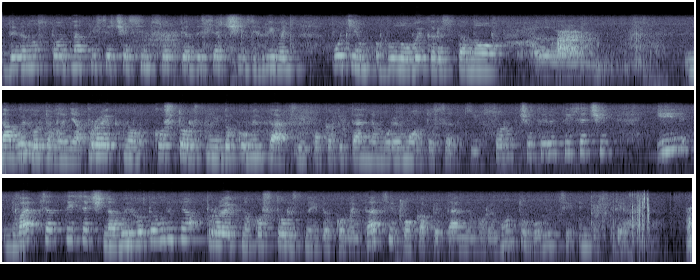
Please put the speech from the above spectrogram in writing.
91 тисяча 756 гривень. Потім було використано на виготовлення проєктно-кошторисної документації по капітальному ремонту садків 44 тисячі і 20 тисяч на виготовлення проєктно-кошторисної документації по капітальному ремонту вулиці Індустріальна. Е,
